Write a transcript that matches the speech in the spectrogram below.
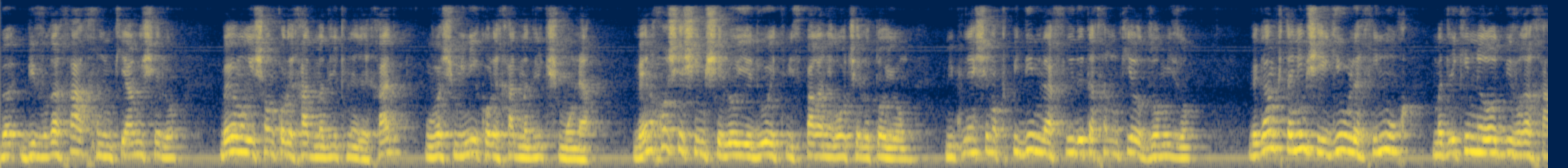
בברכה חנוכיה משלו. ביום הראשון כל אחד מדליק נר אחד, ובשמיני כל אחד מדליק שמונה. ואין חוששים שלא ידעו את מספר הנרות של אותו יום, מפני שמקפידים להפריד את החנוכיות זו מזו. וגם קטנים שהגיעו לחינוך מדליקים נרות בברכה.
